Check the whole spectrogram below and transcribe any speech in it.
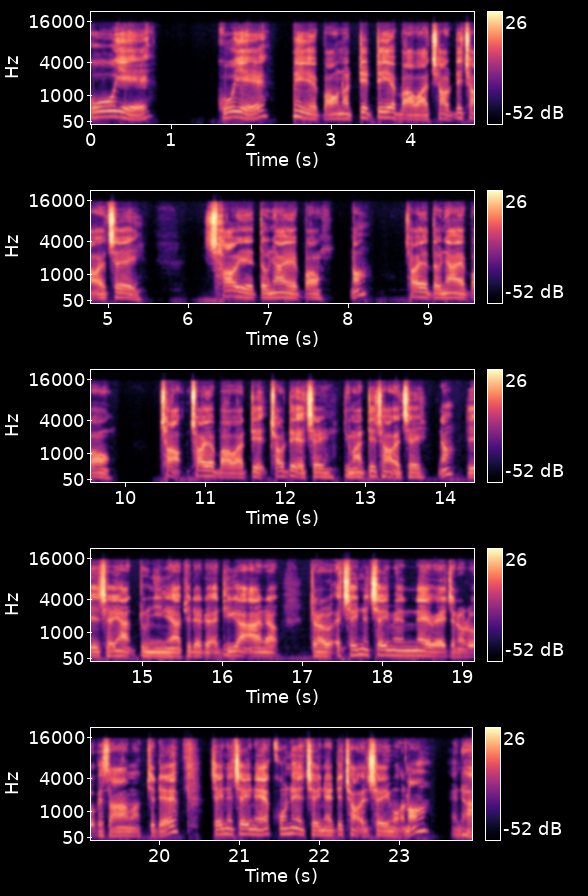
9ရဲ့9ရဲ့2ရဲ့ပေါင်းတော့1 1ရဲ့ပါဝါ6 1 6အချိန်6ရဲ့3ရဲ့ပေါင်းနော် 6ရဲ့3ရဲ့ပေါင်း6 6ရဲ့ပါဝါ1 6 1အချိန်ဒီမှာ1 6အချိန်နော်ဒီအချိန်ကတူညီနေတာဖြစ်တဲ့အတွက်အဓိကအားတော့ကျွန်တော်တို့အချိန်နှစ်ချိန်နဲ့ပဲကျွန်တော်တို့ကစားရမှာဖြစ်တယ်အချိန်နှစ်ချိန်နဲ့ခုနှစ်အချိန်နဲ့1 6အချိန်ပေါ့နော်အဲဒါ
